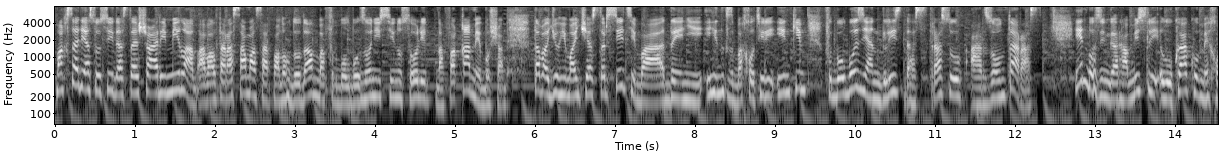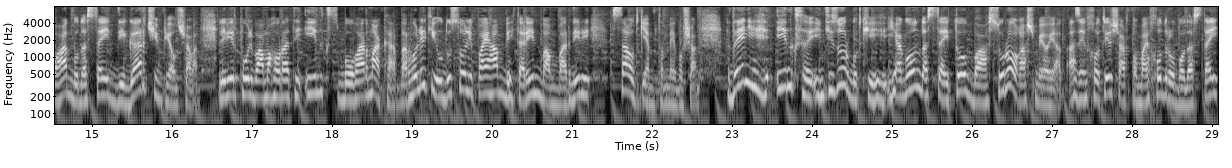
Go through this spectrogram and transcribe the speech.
Мақсади асосии дастаи шаҳри милан. Аввалтар аз ҳама сарпаноҳ додан ба футболбозони сину соли нафақа мебошад. Таваҷҷӯҳи манчестер сити ба дени ингс ба хотири ин ки футболбози англис дастрасу арзонтар аст. Ин бозингар ҳам мисли лукаку мехоҳад бо дастаи дигар чемпион шавад. Ливерпул ба маҳорати ингс бовар накард. Дар ҳоле ки ӯ ду соли пай ҳам беҳтарин бамбардири саутгемптон мебошад. Дени ингс интизор буд ки ягон дастаи тоб ба суроғаш меояд. Аз ин хотир шартномаи худро бо дастаи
